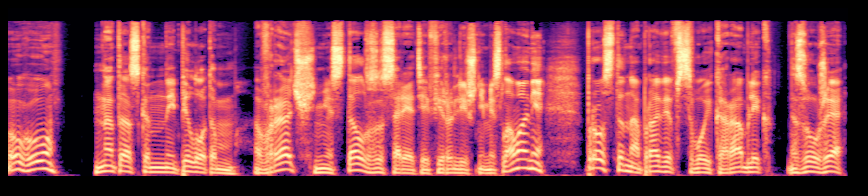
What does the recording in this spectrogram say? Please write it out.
«Угу», Натасканный пилотом врач не стал засорять эфир лишними словами, просто направив свой кораблик за уже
